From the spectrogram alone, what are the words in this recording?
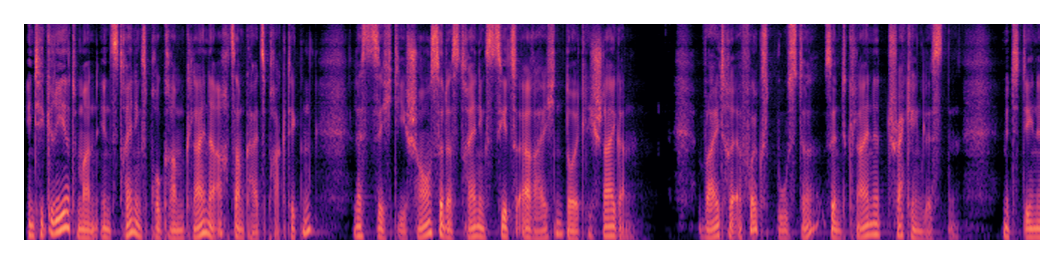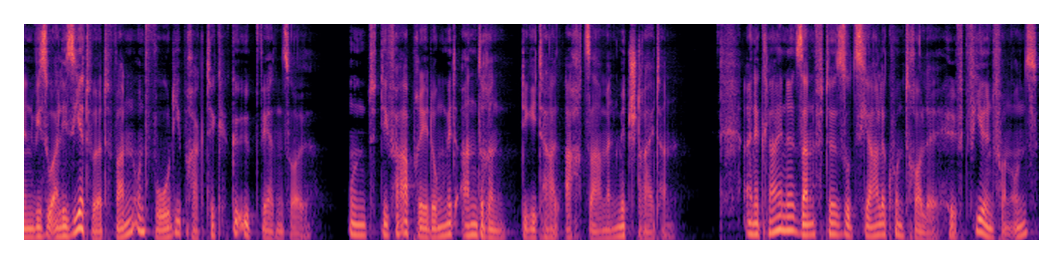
Integriert man ins Trainingsprogramm kleine Achtsamkeitspraktiken, lässt sich die Chance, das Trainingsziel zu erreichen, deutlich steigern. Weitere Erfolgsbooster sind kleine Trackinglisten, mit denen visualisiert wird, wann und wo die Praktik geübt werden soll, und die Verabredung mit anderen digital achtsamen Mitstreitern. Eine kleine, sanfte soziale Kontrolle hilft vielen von uns,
